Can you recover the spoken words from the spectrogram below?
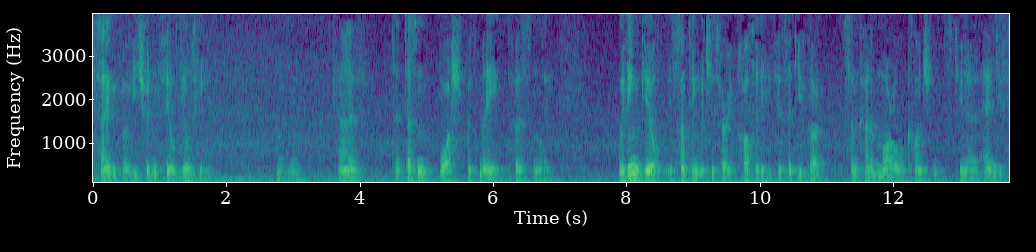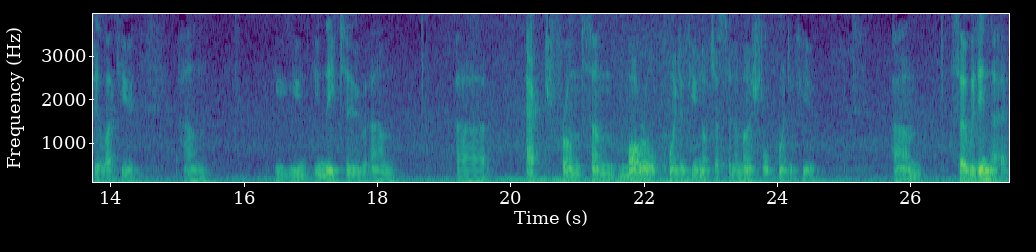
saying, oh, you shouldn't feel guilty, mm-hmm. kind of, that doesn't wash with me personally. Within guilt is something which is very positive, is that you've got some kind of moral conscience, you know, and you feel like you, um, you, you, you, need to um, uh, act from some moral point of view, not just an emotional point of view. Um, so within that,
